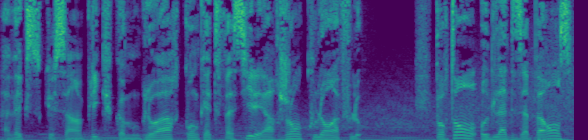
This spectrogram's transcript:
avec ce que ça implique comme gloire, conquête facile et argent coulant à flot. Pourtant, au-delà des apparences,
